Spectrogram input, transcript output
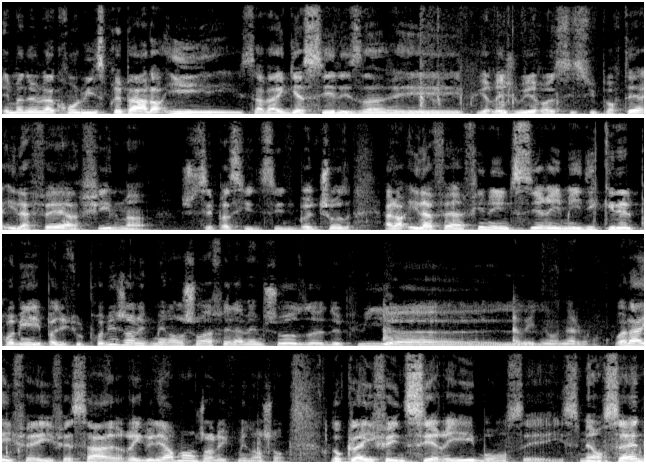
Emmanuel Macron, lui, il se prépare. Alors, il, ça va agacer les uns et puis réjouir ses supporters. Il a fait un film. Je ne sais pas si c'est une bonne chose. Alors, il a fait un film et une série, mais il dit qu'il est le premier. Il n'est pas du tout le premier. Jean-Luc Mélenchon a fait la même chose depuis. euh, Ah oui, nous on a le droit. Voilà, il fait, il fait ça régulièrement, Jean-Luc Mélenchon. Donc là, il fait une série. Bon, c'est, il se met en scène.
